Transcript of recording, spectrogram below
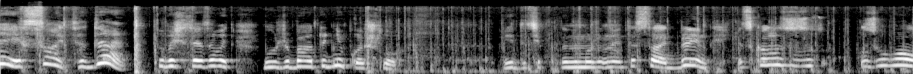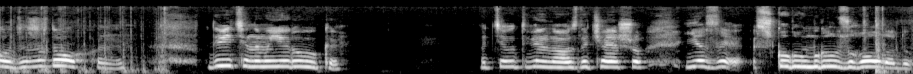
є сайт? Де? Вибачте, я забит, бо вже багато днів пройшло. Я цих пор не можу знайти сайт. Блін, я скоро з, з голоду здохну. Дивіться на мої руки. Оця от війна означає, що я скоро умру з голоду.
